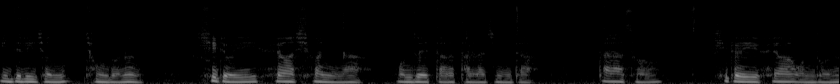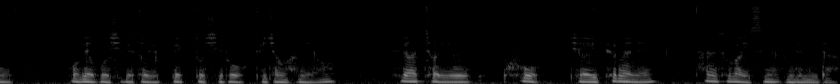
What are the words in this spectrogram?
이들의 정도는 시료의 회화 시간이나 온도에 따라 달라집니다. 따라서 시료의 회화 온도는 550에서 600도씨로 규정하며 회화 처리 후 제의 표면에 탄소가 있으면 안 됩니다.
